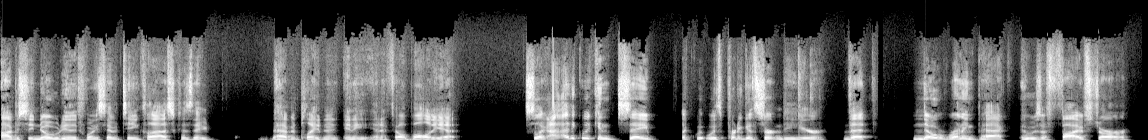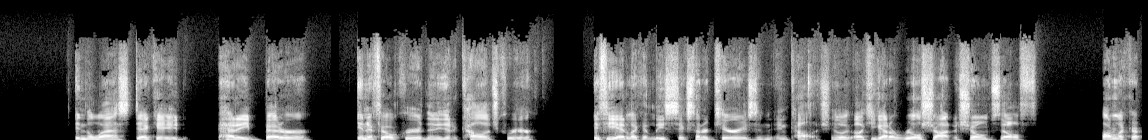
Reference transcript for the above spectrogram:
Obviously, nobody in the 2017 class because they haven't played any NFL ball yet. So, like, I think we can say, like, with pretty good certainty here, that no running back who was a five star in the last decade had a better NFL career than he did a college career if he had like at least 600 carries in, in college. You know, like he got a real shot to show himself on like a,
